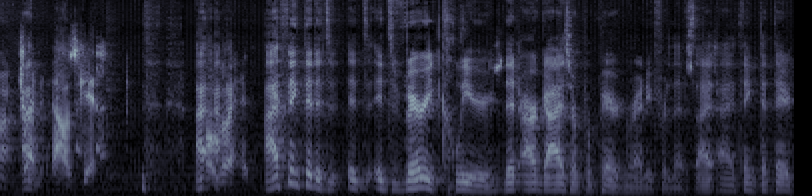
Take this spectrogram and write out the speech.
I, trying, I, I was kidding. I, oh, go ahead. I think that it's it's it's very clear that our guys are prepared and ready for this. I, I think that they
